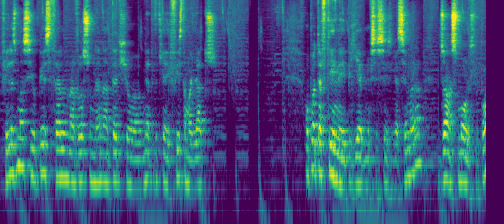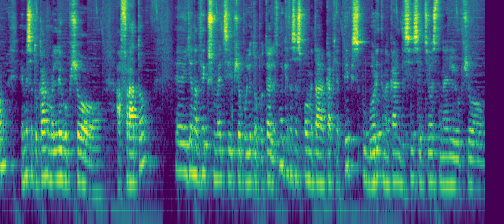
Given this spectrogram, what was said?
φίλες μας, οι οποίες θέλουν να δώσουν ένα τέτοιο, μια τέτοια υφή στα μαλλιά τους. Οπότε αυτή είναι η πηγή έμπνευση για σήμερα. John Smalls λοιπόν. Εμείς θα το κάνουμε λίγο πιο αφράτο ε, για να δείξουμε έτσι πιο πολύ το αποτέλεσμα και θα σας πω μετά κάποια tips που μπορείτε να κάνετε εσείς έτσι ώστε να είναι λίγο πιο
